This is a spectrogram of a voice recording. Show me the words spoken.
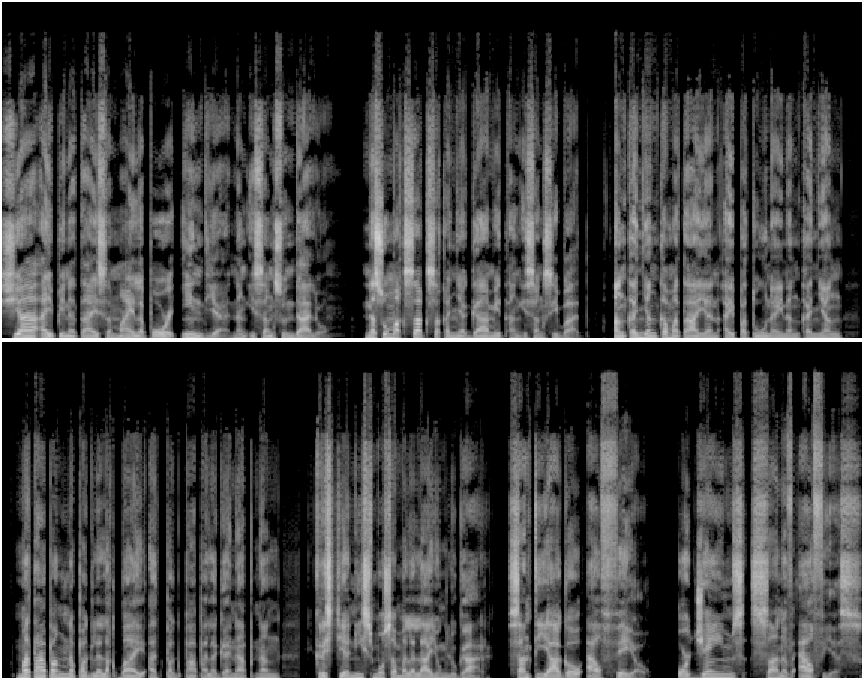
siya ay pinatay sa Mylapore, India ng isang sundalo na sumaksak sa kanya gamit ang isang sibat. Ang kanyang kamatayan ay patunay ng kanyang matapang na paglalakbay at pagpapalaganap ng Kristyanismo sa malalayong lugar. Santiago Alfeo or James son of Alphaeus.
